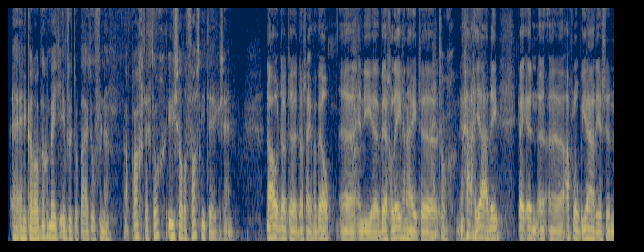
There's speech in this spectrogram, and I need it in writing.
En ik kan er ook nog een beetje invloed op uitoefenen. Nou, prachtig toch? U zal er vast niet tegen zijn. Nou, dat, uh, dat zijn we wel. Uh, en die uh, werkgelegenheid... ja, toch? Ja, ja, nee. Kijk, en, afgelopen jaar is een,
